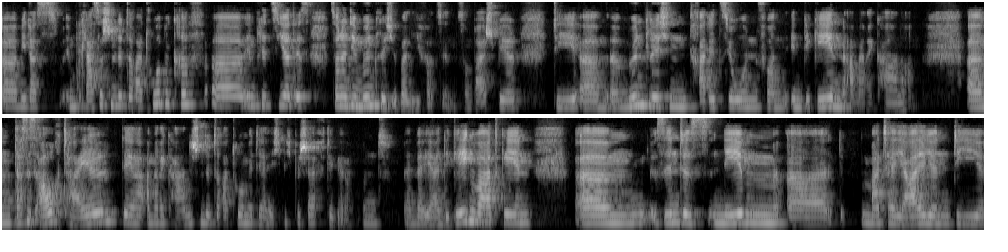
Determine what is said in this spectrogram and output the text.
äh, wie das im klassischen Literaturbegriff äh, impliziert ist, sondern die mündlich überliefert sind. Zum Beispiel die ähm, äh, mündlichen Traditionen von indigenen Amerikanern. Ähm, das ist auch Teil der amerikanischen Literatur, mit der ich mich beschäftige. Und wenn wir eher in die Gegenwart gehen, ähm, sind es neben äh, Materialien, die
